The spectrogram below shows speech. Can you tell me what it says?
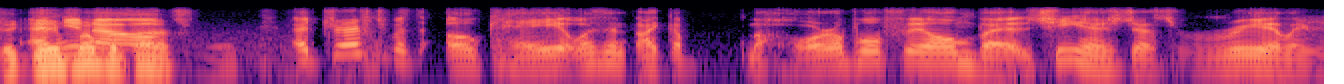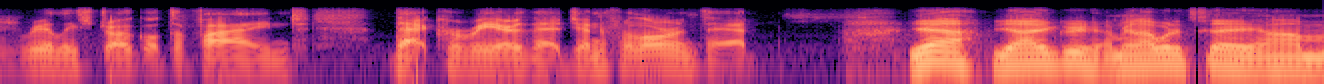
they gave and, up know, with us. Adrift was okay. It wasn't like a a horrible film, but she has just really, really struggled to find that career that Jennifer Lawrence had. Yeah, yeah, I agree. I mean, I would say, um,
